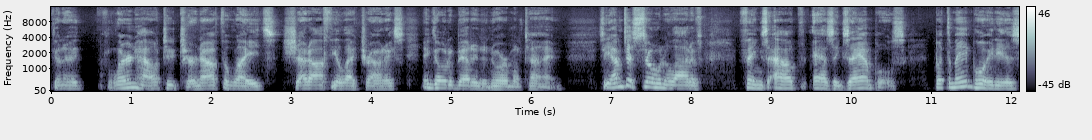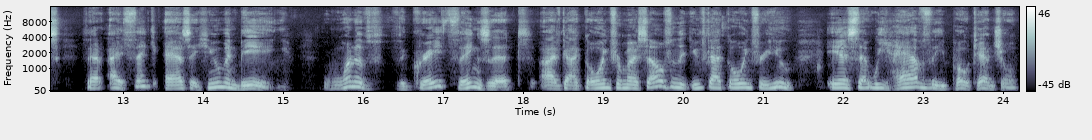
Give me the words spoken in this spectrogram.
Going to learn how to turn out the lights, shut off the electronics, and go to bed at a normal time. See, I'm just throwing a lot of things out as examples, but the main point is that I think as a human being, one of the great things that I've got going for myself and that you've got going for you is that we have the potential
